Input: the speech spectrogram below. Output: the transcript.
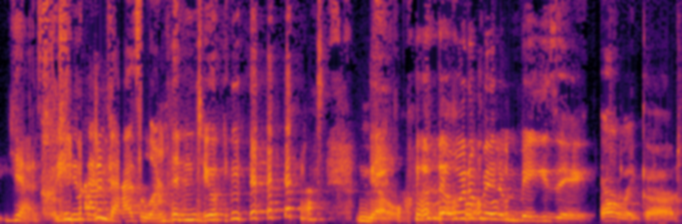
yes. Can you imagine Baz Luhrmann doing that? no. that would have been amazing. Oh my god.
